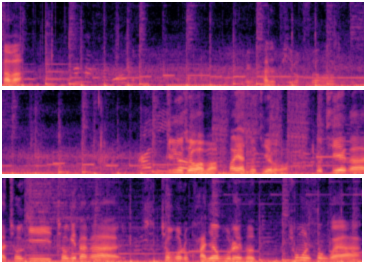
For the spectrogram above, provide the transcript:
봐봐. 이거 가져 필요 없어. 아니 그리고 저 봐봐. 빠야 저 뒤에 봐봐. 저 뒤에가 저기 저기다가 저거를 관역으로 해서 총을 쏜 거야.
